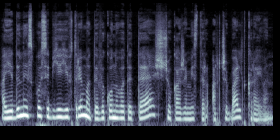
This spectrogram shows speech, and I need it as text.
а єдиний спосіб її втримати виконувати те, що каже містер Арчибальд Крейвен.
